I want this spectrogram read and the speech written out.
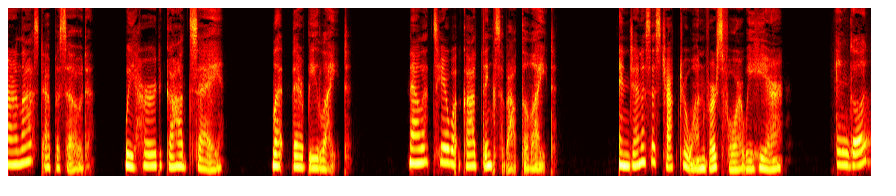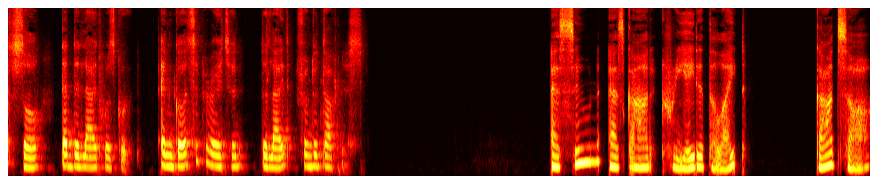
In our last episode, we heard God say, Let there be light. Now let's hear what God thinks about the light. In Genesis chapter 1, verse 4, we hear, And God saw that the light was good, and God separated the light from the darkness. As soon as God created the light, God saw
